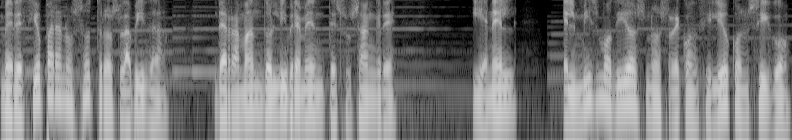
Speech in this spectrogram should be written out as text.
mereció para nosotros la vida, derramando libremente su sangre, y en él el mismo Dios nos reconcilió consigo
